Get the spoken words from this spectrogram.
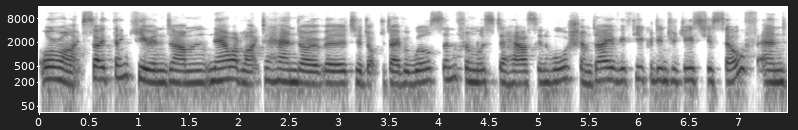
All right, so thank you. And um, now I'd like to hand over to Dr. David Wilson from Lister House in Horsham. Dave, if you could introduce yourself, and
